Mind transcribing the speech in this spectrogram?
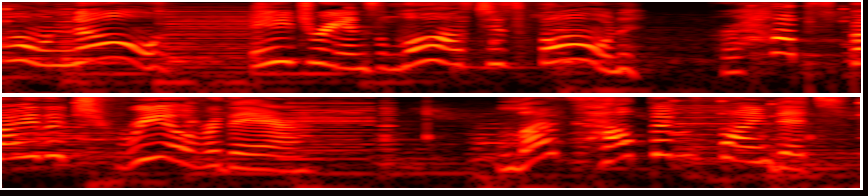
Oh no! Adrien's lost his phone. Perhaps by the tree over there. Let's help him find it.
